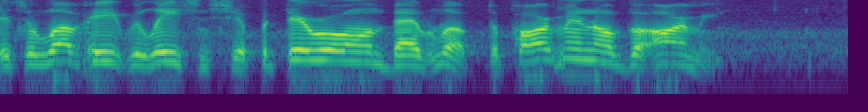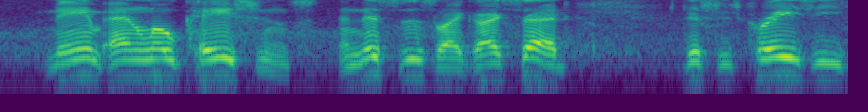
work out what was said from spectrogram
It's a love-hate relationship, but they're all in bed. Look, Department of the Army, name and locations. And this is, like I said, this is crazy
